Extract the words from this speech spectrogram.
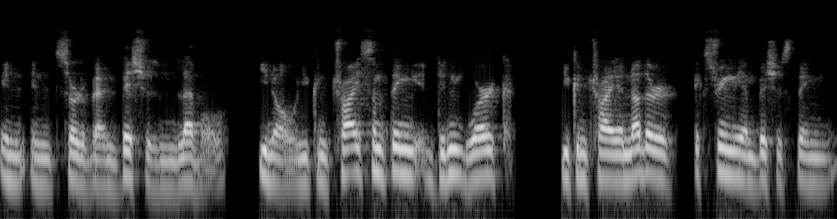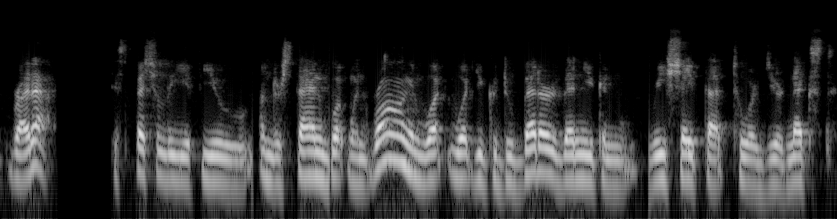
in, in sort of ambition level. You know, you can try something, it didn't work. You can try another extremely ambitious thing right after. Especially if you understand what went wrong and what, what you could do better, then you can reshape that towards your next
